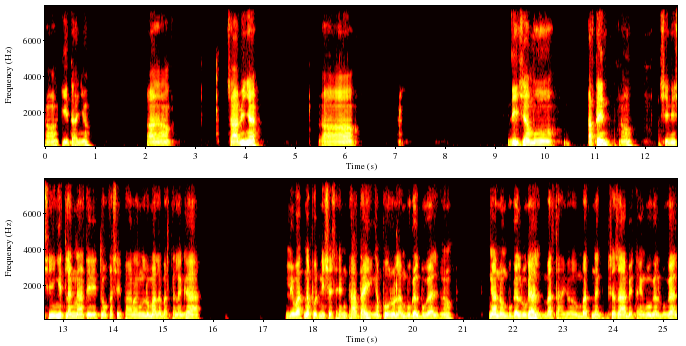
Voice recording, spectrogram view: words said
oh, kita niyo. Ah, sabi niya, ah di siya mo-attend, 'no. Sinisingit lang natin ito kasi parang lumalabas talaga liwat na pud ni sa iyang tatay nga puro lang bugal-bugal, 'no. Nganong bugal-bugal, ba't tayo ba't nagsasabi tayong bugal-bugal?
